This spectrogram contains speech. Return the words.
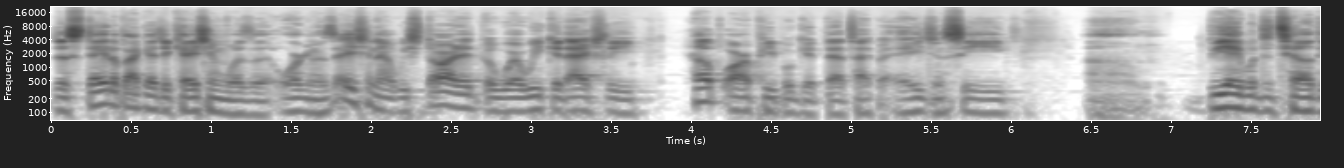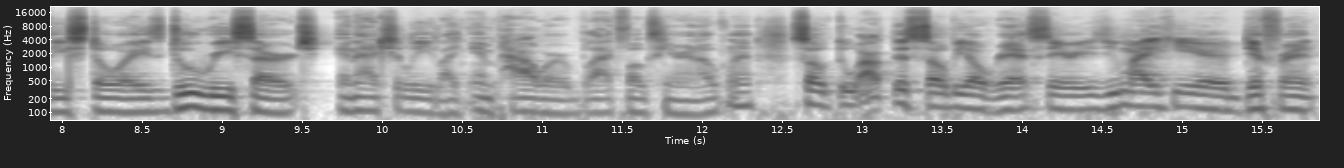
the State of Black Education was an organization that we started where we could actually help our people get that type of agency, um, be able to tell these stories, do research, and actually like empower Black folks here in Oakland. So throughout this SOBEO Rant series, you might hear different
